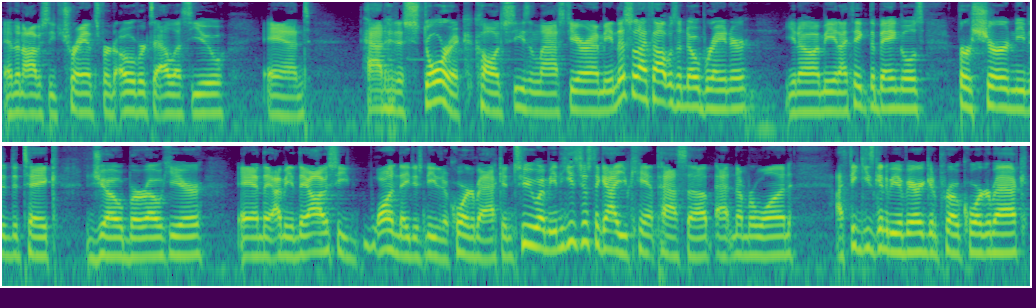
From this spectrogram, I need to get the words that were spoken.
and then obviously transferred over to LSU and had an historic college season last year. I mean, this what I thought was a no brainer. You know, I mean, I think the Bengals for sure needed to take Joe Burrow here. And they, I mean, they obviously one, they just needed a quarterback, and two, I mean, he's just a guy you can't pass up at number one. I think he's going to be a very good pro quarterback.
